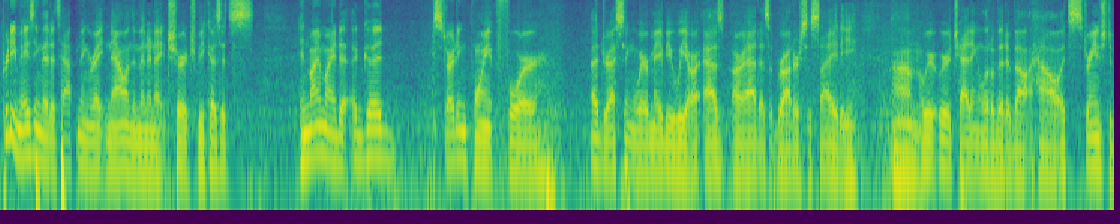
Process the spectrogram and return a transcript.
pretty amazing that it's happening right now in the Mennonite church because it's, in my mind, a good starting point for addressing where maybe we are as are at as a broader society. Um, we, we, were chatting a little bit about how it's strange to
